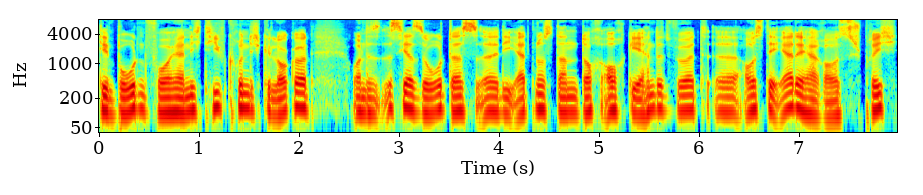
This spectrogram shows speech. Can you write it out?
den Boden vorher nicht tiefgründig gelockert. Und es ist ja so, dass äh, die Erdnuss dann doch auch geerntet wird äh, aus der Erde heraus. Sprich,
